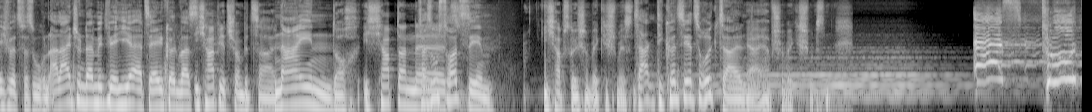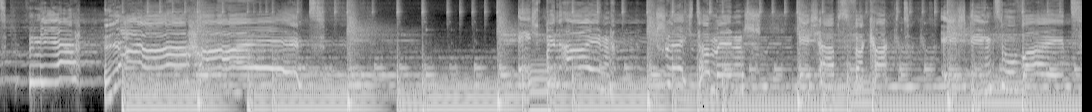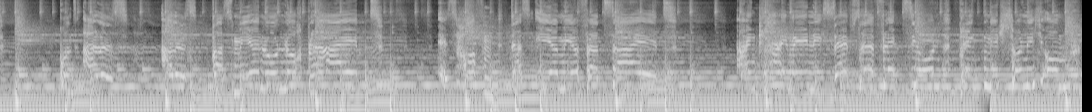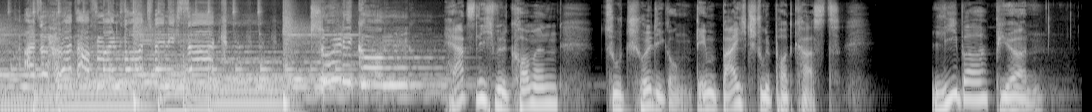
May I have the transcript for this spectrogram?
Ich würde es versuchen. Allein schon, damit wir hier erzählen können, was. Ich habe jetzt schon bezahlt. Nein. Doch, ich habe dann. Äh, Versuch's trotzdem. Ich hab's gleich schon weggeschmissen. Sag, die könntest du ja zurückzahlen. Ja, ich hab's schon weggeschmissen. Mich schon nicht um. Also hört auf mein Wort, wenn ich sag Entschuldigung. Herzlich willkommen zu Entschuldigung, dem Beichtstuhl-Podcast. Lieber Björn,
